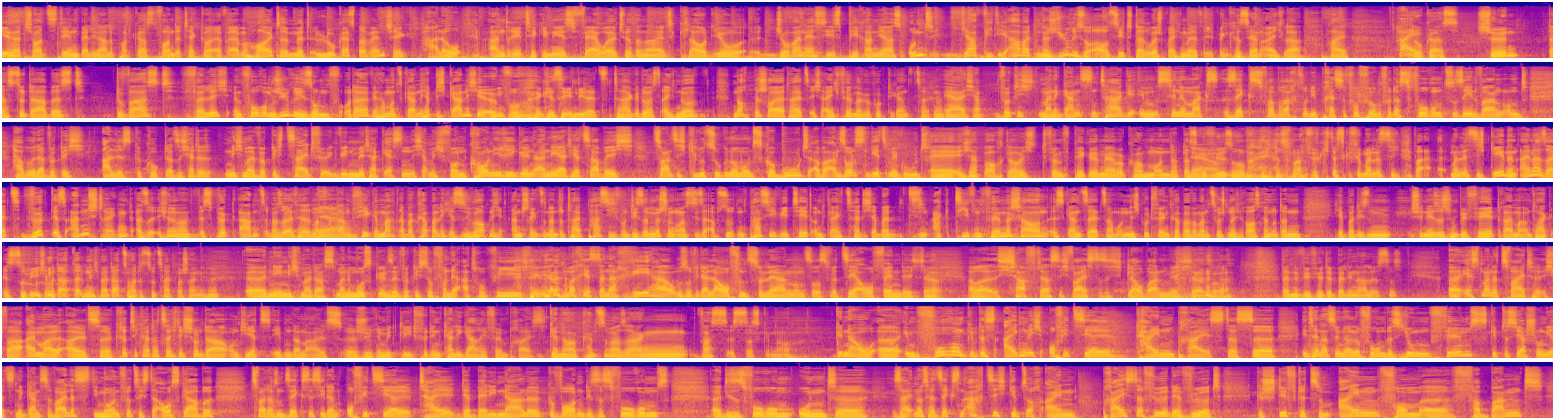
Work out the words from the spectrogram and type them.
Ihr hört Shots, den Berlinale Podcast von Detektor FM. Heute mit Lukas Bawenschik. Hallo. André Tekines Farewell to the Night. Claudio Giovanessis Piranhas. Und ja, wie die Arbeit in der Jury so aussieht, darüber sprechen wir jetzt. Ich bin Christian Eichler. Hi. Hi. Lukas, schön, dass du da bist. Du warst völlig im Forum Jury-Sumpf, oder? Wir haben uns gar nicht, ich habe dich gar nicht hier irgendwo gesehen die letzten Tage. Du hast eigentlich nur noch bescheuerter als ich eigentlich Filme geguckt die ganze Zeit, ne? Ja, ich habe wirklich meine ganzen Tage im Cinemax 6 verbracht, wo die Pressevorführungen für das Forum zu sehen waren und habe da wirklich alles geguckt. Also ich hatte nicht mal wirklich Zeit für irgendwie ein Mittagessen. Ich habe mich von Corny-Riegeln ernährt. Jetzt habe ich 20 Kilo zugenommen und Skorbut, aber ansonsten geht's mir gut. Ey, ich habe auch, glaube ich, fünf Pickel mehr bekommen und habe das Ja. Gefühl so, also man hat wirklich das Gefühl, man lässt sich, man lässt sich gehen. Denn einerseits wirkt es anstrengend, also ich finde, es wirkt abends immer so, als hätte man Ja. verdammt viel gemacht, aber körperlich ist es überhaupt nicht anstrengend, sondern total passiv. Und diese Mischung aus dieser absoluten Passivität und gleichzeitig aber diesem aktiven Filmeschauen ist ganz seltsam und nicht gut für den Körper, wenn man zwischendurch rausrennt und dann hier bei diesem chinesischen Buffet dreimal am Tag isst, so wie ich. Aber da, da, nicht mal dazu hattest du Zeit wahrscheinlich, ne? Äh, nee, nicht mal das. Meine Muskeln sind wirklich so von der Atrophie. Ich, ich mache jetzt danach Reha, um so wieder laufen zu lernen und so. Es wird sehr aufwendig. Ja. Aber ich schaffe das. Ich weiß, dass ich glaube an mich. Also. Deine wievielte Berlinale ist das? Äh, erst mal eine zweite. Ich war einmal als äh, Kritiker tatsächlich schon da und jetzt eben dann als äh, Jurymitglied für den Caligari-Filmpreis. Genau, kannst du mal sagen, was ist das genau? Genau, äh, im Forum gibt es eigentlich offiziell keinen Preis. Das äh, Internationale Forum des jungen Films gibt es ja schon jetzt eine ganze Weile. Es ist die 49. Ausgabe. 2006 ist sie dann offiziell Teil der Berlinale geworden, dieses Forums, äh, dieses Forum. Und äh, seit 1986 gibt es auch einen Preis dafür. Der wird gestiftet zum einen vom äh, Verband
